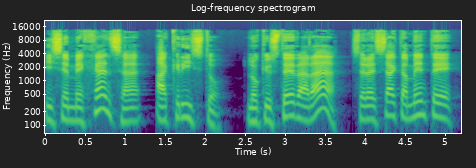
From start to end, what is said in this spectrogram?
y semejanza a Cristo. Lo que usted hará será exactamente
